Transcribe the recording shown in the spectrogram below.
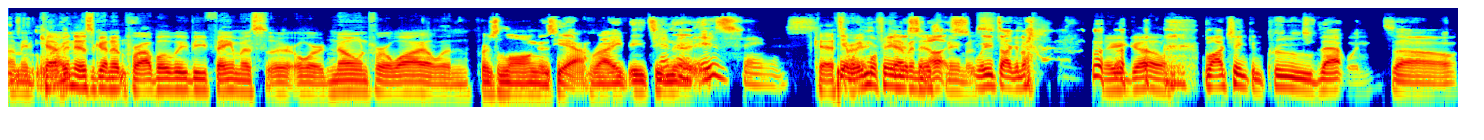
I mean, Kevin right. is going to probably be famous or, or, known for a while, and for as long as yeah, right. It's Kevin the, is famous. Okay, yeah, right. way more famous Kevin than us. Famous. What are you talking about? there you go. Blockchain can prove that one. So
